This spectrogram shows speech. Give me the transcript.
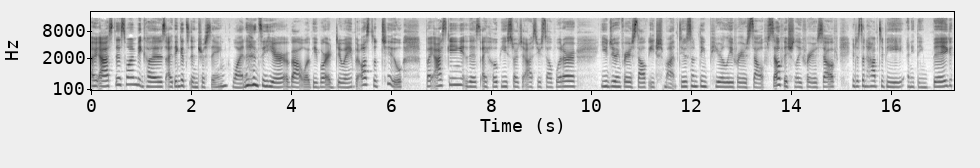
I asked this one because I think it's interesting, one, to hear about what people are doing, but also, two, by asking this, I hope you start to ask yourself, What are you doing for yourself each month. Do something purely for yourself, selfishly for yourself. It doesn't have to be anything big,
